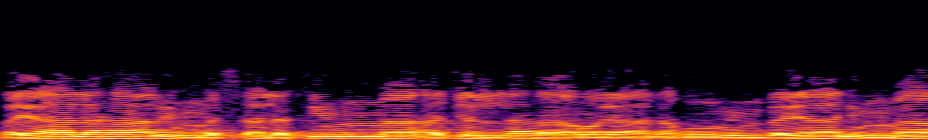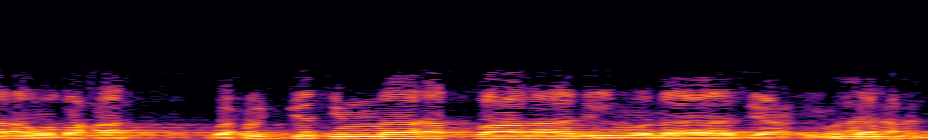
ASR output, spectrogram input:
فيا لها من مسألة ما أجلها ويا له من بيان ما أوضحه وحجة ما أقطعها للمنازع. وهذا معنى,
